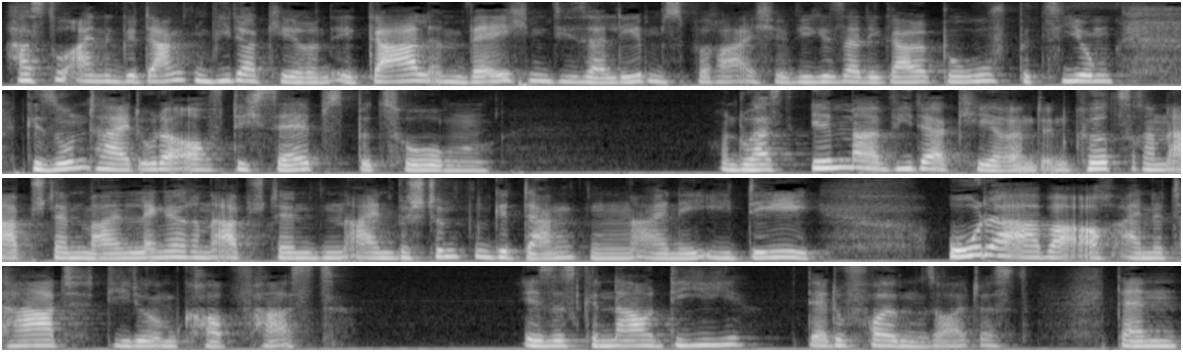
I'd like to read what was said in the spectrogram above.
hast du einen Gedanken wiederkehrend, egal in welchen dieser Lebensbereiche, wie gesagt, egal ob Beruf, Beziehung, Gesundheit oder auf dich selbst bezogen. Und du hast immer wiederkehrend in kürzeren Abständen, mal in längeren Abständen einen bestimmten Gedanken, eine Idee oder aber auch eine Tat, die du im Kopf hast ist es genau die, der du folgen solltest. Denn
